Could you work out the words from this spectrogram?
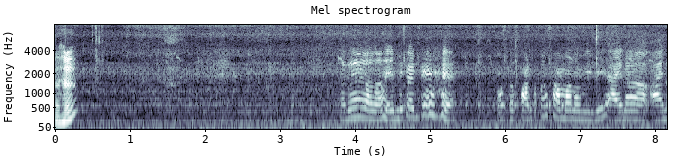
Mm-hmm. అదే కదా ఎందుకంటే ఒక పంటతో సమానం ఇది. ఆయన ఆయన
